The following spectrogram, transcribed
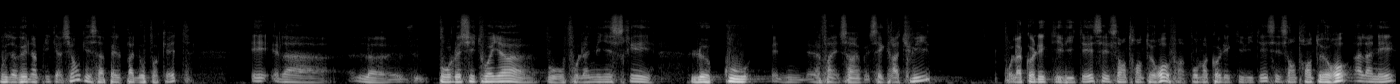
vous avez une application qui s'appelle Panneau Pocket. Et pour le citoyen, pour, pour l'administrer, le coût, enfin, c'est gratuit. Pour la collectivité, c'est 130 euros. Enfin, pour ma collectivité, c'est 130 euros à l'année.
